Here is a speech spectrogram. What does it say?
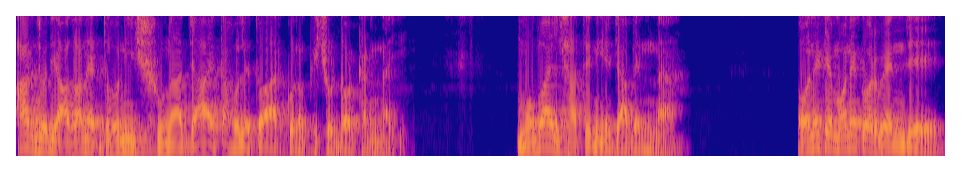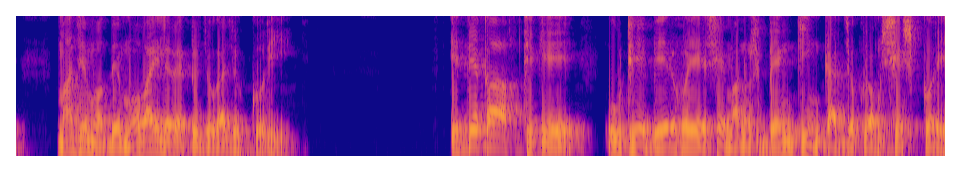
আর যদি আজানের ধ্বনি শোনা যায় তাহলে তো আর কোনো কিছুর দরকার নাই। মোবাইল সাথে নিয়ে যাবেন না। অনেকে মনে করবেন যে মাঝে মধ্যে মোবাইলেও একটু যোগাযোগ করি। এতে এতেকাফ থেকে উঠে বের হয়ে এসে মানুষ ব্যাংকিং কার্যক্রম শেষ করে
